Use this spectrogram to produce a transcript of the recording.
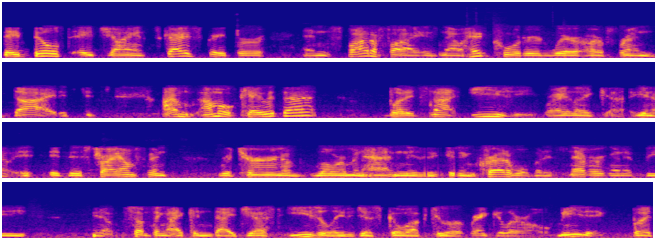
they built a giant skyscraper, and Spotify is now headquartered where our friend died. It's, it's I'm I'm okay with that, but it's not easy, right? Like uh, you know, it, it, this triumphant return of Lower Manhattan is is incredible, but it's never going to be, you know, something I can digest easily to just go up to a regular old meeting. But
